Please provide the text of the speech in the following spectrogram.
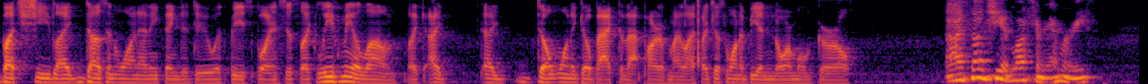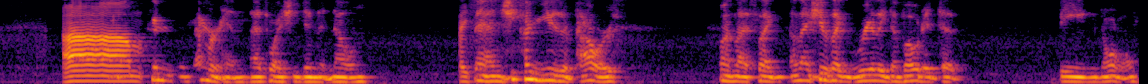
but she like doesn't want anything to do with Beast Boy. It's just like leave me alone. Like I I don't want to go back to that part of my life. I just want to be a normal girl. I thought she had lost her memories. Um, Couldn't remember him. That's why she didn't know him. I th- And she couldn't use her powers unless like unless she was like really devoted to being normal.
